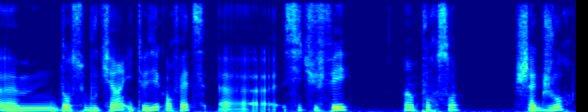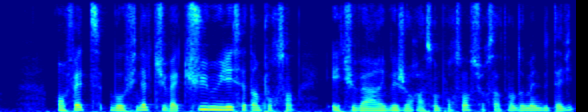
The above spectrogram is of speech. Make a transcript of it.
euh, dans ce bouquin, il te dit qu'en fait, euh, si tu fais 1% chaque jour, en fait, bah, au final, tu vas cumuler cet 1% et tu vas arriver genre à 100% sur certains domaines de ta vie.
